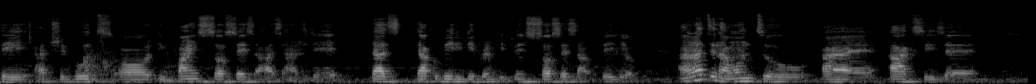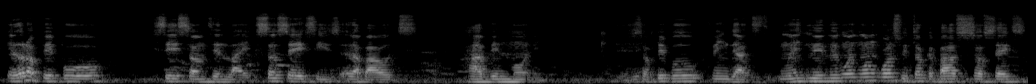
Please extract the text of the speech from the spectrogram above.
they attribute or define success as, and uh, that's that could be the difference between success and failure. Another thing I want to uh, ask is uh, a lot of people say something like success is all about having money. Okay. Some people think that when, when, once we talk about success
